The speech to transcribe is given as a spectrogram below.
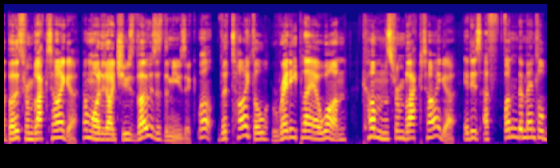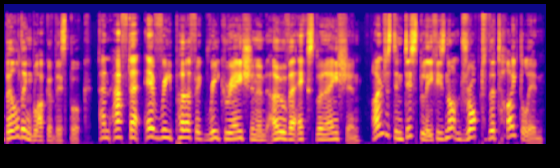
Are both from Black Tiger. And why did I choose those as the music? Well, the title, Ready Player One, comes from Black Tiger. It is a fundamental building block of this book. And after every perfect recreation and over explanation, I'm just in disbelief he's not dropped the title in.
